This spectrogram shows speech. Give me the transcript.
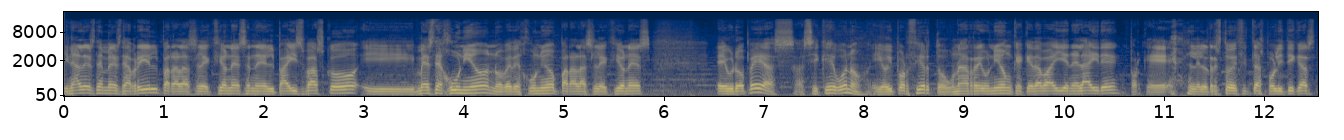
finales de mes de abril para las elecciones en el País Vasco y mes de junio, 9 de junio, para las elecciones europeas. Así que bueno, y hoy por cierto, una reunión que quedaba ahí en el aire, porque el resto de citas políticas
